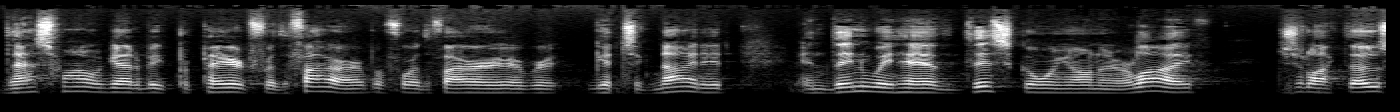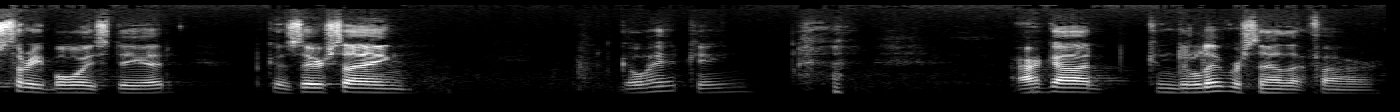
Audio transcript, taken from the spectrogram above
That's why we've got to be prepared for the fire before the fire ever gets ignited. And then we have this going on in our life, just like those three boys did, because they're saying, Go ahead, King. our God can deliver us out of that fire.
